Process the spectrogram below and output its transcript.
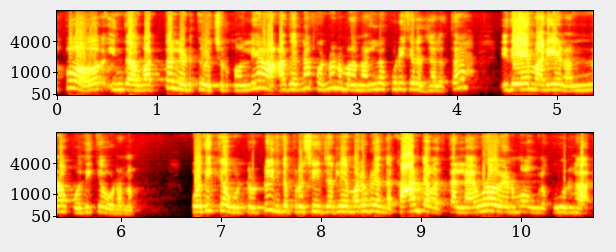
அப்போது இந்த வத்தல் எடுத்து வச்சிருக்கோம் இல்லையா? அது என்ன பண்ணும்? நம்ம நல்லா குடிக்கிற ஜலத்தை இதே மாதிரியே நல்லா கொதிக்க விடணும். கொதிக்க விட்டுட்டு இந்த ப்ரொசீஜர்லேயே மறுபடியும் அந்த காஞ்ச வத்தல் எவ்வளோ வேணுமோ உங்களுக்கு ஊறுகாய்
